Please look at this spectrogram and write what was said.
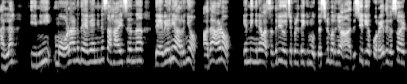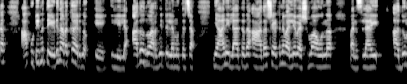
അല്ല ഇനി മോളാണ് ദേവയാനിനെ സഹായിച്ചതെന്ന് ദേവയാനി അറിഞ്ഞോ? അതാണോ? എന്നിങ്ങനെ വസന്തര് ചോദിച്ചപ്പോഴത്തേക്ക് മുത്തച്ഛൻ പറഞ്ഞു "ആ, അത് ശരിയാ കുറെ ദിവസമായിട്ട് ആ കുട്ടീനെ തേടി നടക്കുമായിരുന്നു ഏ ഇല്ലില്ല അതൊന്നും അറിഞ്ഞിട്ടില്ല മുത്തച്ഛ. ഞാനില്ലാത്തത് ആദർശേട്ടന് വലിയ വിഷമാവൂന്ന് മനസ്സിലായി. അതും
